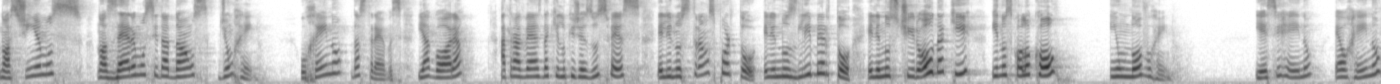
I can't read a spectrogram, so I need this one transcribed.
Nós tínhamos, nós éramos cidadãos de um reino, o reino das trevas. E agora, através daquilo que Jesus fez, ele nos transportou, ele nos libertou, ele nos tirou daqui e nos colocou em um novo reino. E esse reino é o reino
